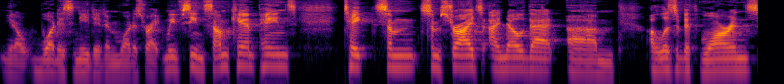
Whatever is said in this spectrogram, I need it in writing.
you know what is needed and what is right. We've seen some campaigns take some some strides. I know that um, Elizabeth Warren's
